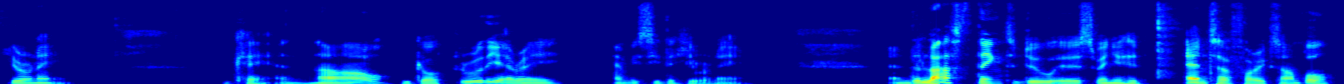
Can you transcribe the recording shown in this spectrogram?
Hero name. Okay, and now we go through the array and we see the hero name. And the last thing to do is when you hit enter, for example,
